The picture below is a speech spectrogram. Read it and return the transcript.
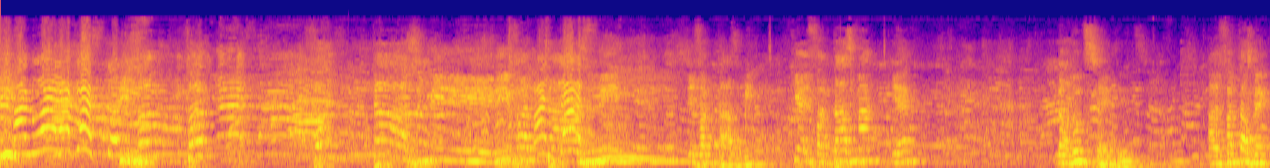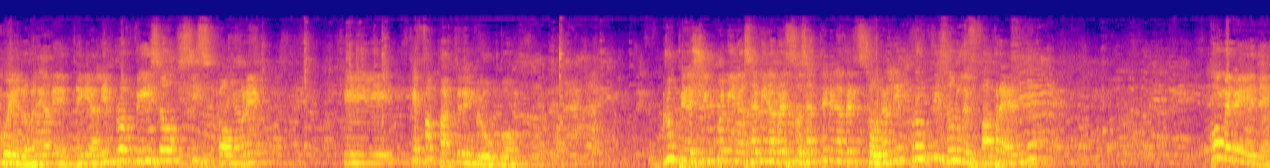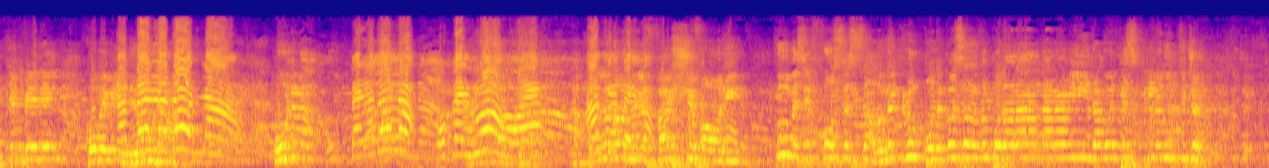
di, Manuela di Castoli! fan- fan- fantasmi, di fantasmi, di fantasmi. Chi è il fantasma? Chi è? No, non siete. Ah, il fantasma è quello praticamente che all'improvviso si scopre che, che fa parte del gruppo. Gruppi di 5.000, 6.000 persone, 7.000 persone, all'improvviso lui che fa? Prende, come vede? Che vede? Come Una vede? bella Una, esce fuori come se fosse stato nel gruppo, come se stato nel gruppo da Nanda, una vita, come descrive tutti i giorni.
